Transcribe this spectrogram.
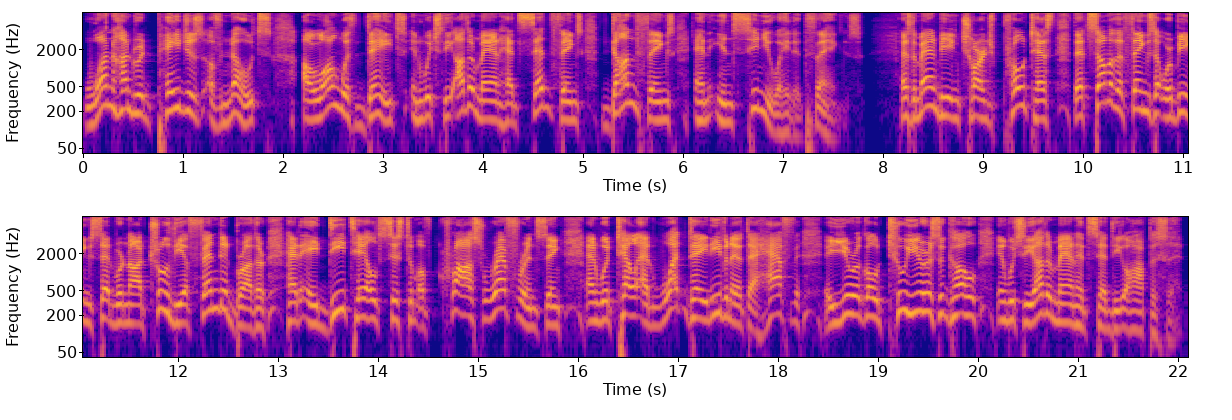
100 pages of notes, along with dates in which the other man had said things, done things, and insinuated things. As the man being charged protests that some of the things that were being said were not true, the offended brother had a detailed system of cross referencing and would tell at what date, even at a half a year ago, two years ago, in which the other man had said the opposite.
